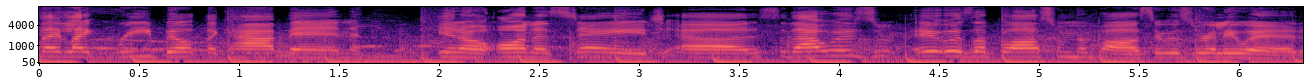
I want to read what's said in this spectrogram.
They like rebuilt the cabin, you know, on a stage. Uh, so that was, it was a blast from the past. It was really weird.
